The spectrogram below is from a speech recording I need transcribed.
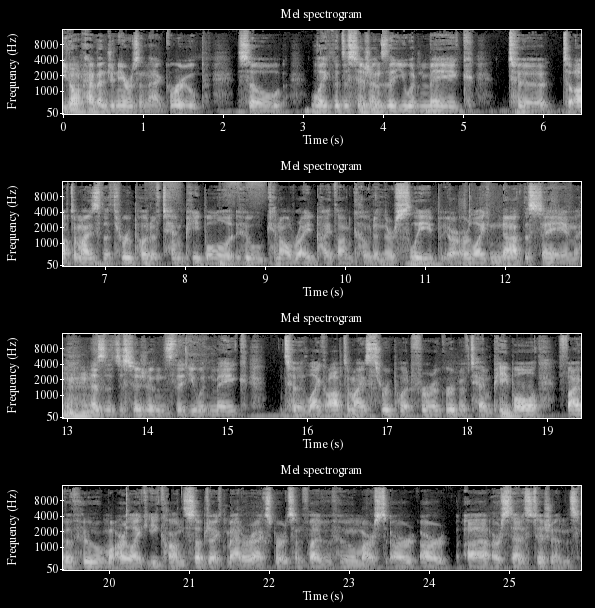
you don't have engineers in that group, so like the decisions that you would make to to optimize the throughput of 10 people who can all write python code in their sleep are, are like not the same as the decisions that you would make to like optimize throughput for a group of 10 people five of whom are like econ subject matter experts and five of whom are are are uh, are statisticians.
